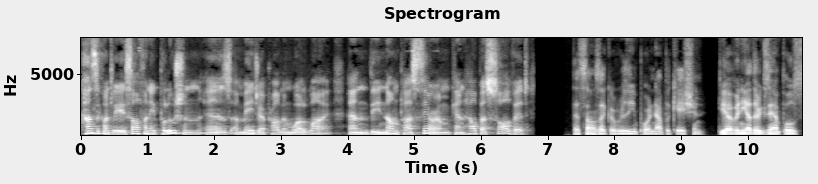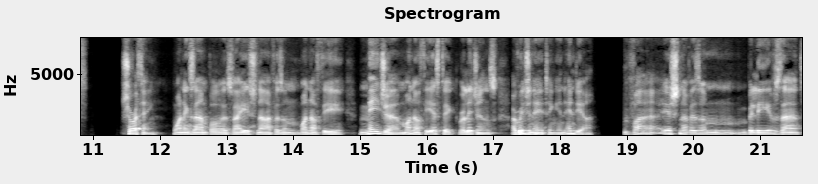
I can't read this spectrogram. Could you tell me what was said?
Consequently, sulfonate pollution is a major problem worldwide, and the nonplus theorem can help us solve it. That sounds like a really important application. Do you have any other examples? Sure thing. One example is Vaishnavism, one of the major monotheistic religions originating in India. Vaishnavism believes that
